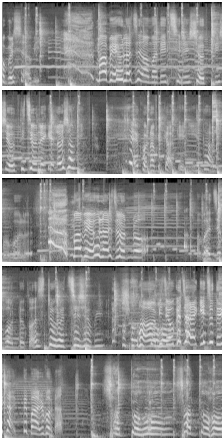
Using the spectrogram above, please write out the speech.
ওগো স্বামী মা বেহুলা যে আমাদের ছেড়ে সত্যি সত্যি চলে গেল স্বামী। এখন আমি কাকে নিয়ে থাকব বলুন? মা বেহুলার জন্য আমার যে বড্ড কষ্ট হচ্ছে স্বামী। আমি যে ওকে ছাড়া কিছুতেই থাকতে পারব না। শান্ত হও শান্ত হও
